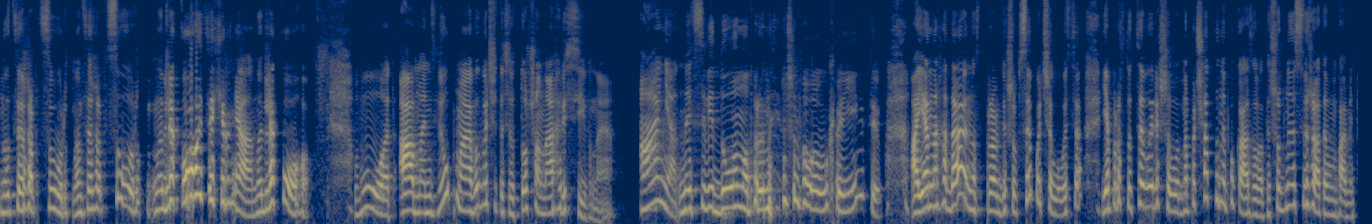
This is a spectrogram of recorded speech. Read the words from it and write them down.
ну це ж абсурд, ну це ж абсурд. Ну для кого ця херня? Ну для кого? Вот. А Мандзюк має вибачитися, те, що вона агресивна. Аня несвідомо принижувала українців. А я нагадаю насправді, що все почалося. Я просто це вирішила на початку не показувати, щоб не освіжати вам пам'ять.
